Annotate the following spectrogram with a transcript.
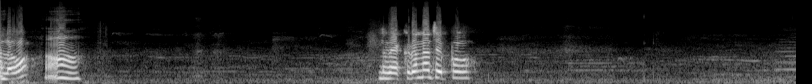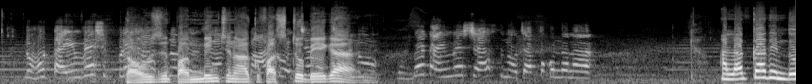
హలో? ఆ, నువ్వు ఎక్కడున్నా చెప్పు. నువ్వు టైం వేస్ట్ ఇప్పుడే థౌజండ్ చేస్తున్నావు. పంపించి తెలుసా? నాకు ఫస్ట్ బేగా టైం వేస్ట్ చేస్తున్నావు. చెప్పకుండా అలా కాదు ఇందు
